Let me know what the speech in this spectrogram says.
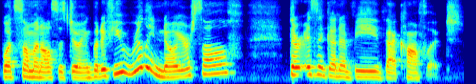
what someone else is doing. But if you really know yourself, there isn't going to be that conflict.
